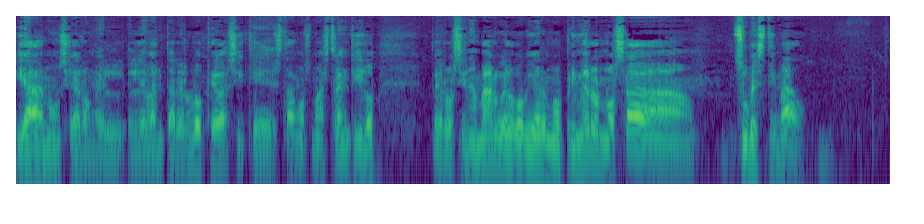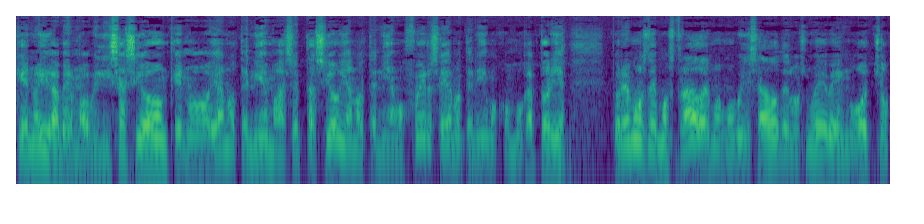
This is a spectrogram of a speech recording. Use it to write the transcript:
ya anunciaron el, levantar el bloqueo, así que estamos más tranquilos. Pero sin embargo, el gobierno primero nos ha subestimado, que no iba a haber movilización, que no, ya no teníamos aceptación, ya no teníamos fuerza, ya no teníamos convocatoria, pero hemos demostrado, hemos movilizado de los nueve en ocho,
